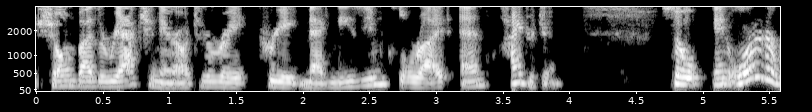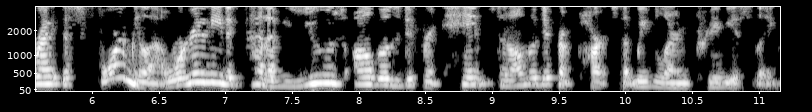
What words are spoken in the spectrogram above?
shown by the reaction arrow, to create magnesium chloride and hydrogen. So in order to write this formula, we're going to need to kind of use all those different hints and all the different parts that we've learned previously.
